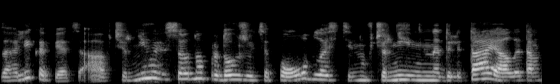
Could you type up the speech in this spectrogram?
взагалі капець, а в Чернігові все одно продовжується по області. Ну, в Чернігові не долітає, але там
